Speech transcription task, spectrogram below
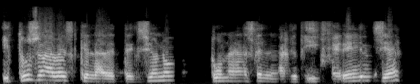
Y tú sabes que la detección oportuna hace la diferencia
